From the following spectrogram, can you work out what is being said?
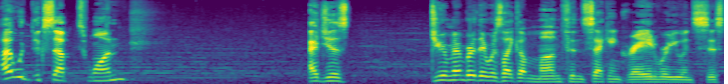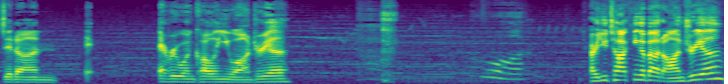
I would accept one. I just do you remember there was like a month in second grade where you insisted on everyone calling you Andrea? Are you talking about Andrea?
